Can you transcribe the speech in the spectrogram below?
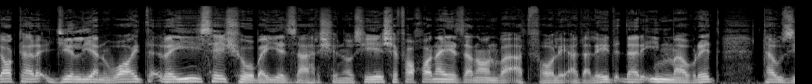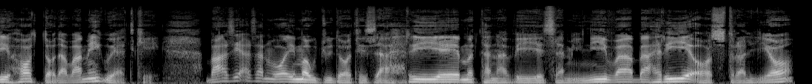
دکتر جیلیان وایت رئیس شعبه زهرشناسی شفاخانه زنان و اطفال ادلید در این مورد توضیحات داده و می‌گوید که بعضی از انواع موجودات زهری متنوع زمینی و بحری استرالیا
